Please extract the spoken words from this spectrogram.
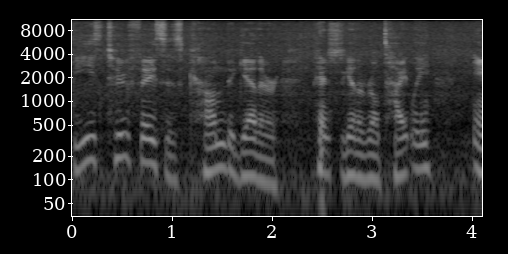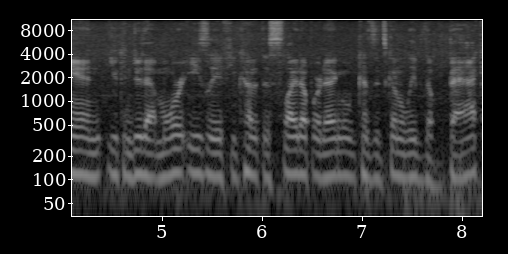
these two faces come together, pinched together real tightly, and you can do that more easily if you cut at this slight upward angle because it's going to leave the back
